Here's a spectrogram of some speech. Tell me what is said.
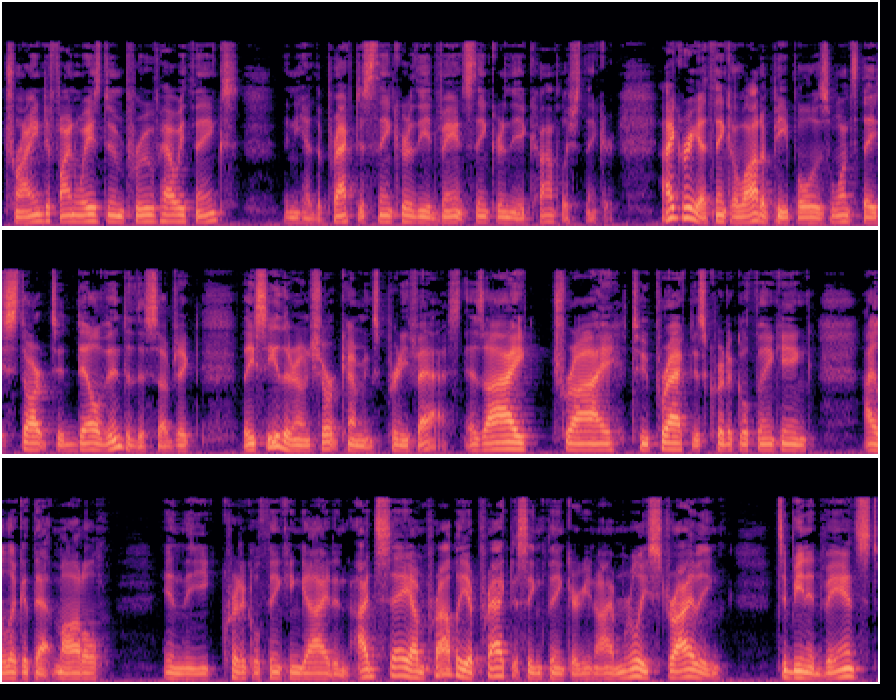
trying to find ways to improve how he thinks. Then you have the practice thinker, the advanced thinker, and the accomplished thinker. I agree. I think a lot of people is once they start to delve into this subject, they see their own shortcomings pretty fast. As I try to practice critical thinking, I look at that model in the critical thinking guide and I'd say I'm probably a practicing thinker. You know, I'm really striving to be an advanced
